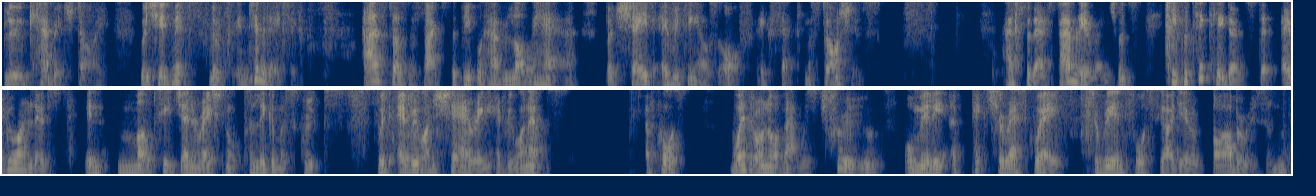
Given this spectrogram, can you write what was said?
blue cabbage dye, which he admits looks intimidating, as does the fact that people have long hair but shave everything else off except moustaches. As for their family arrangements, he particularly notes that everyone lives in multi-generational polygamous groups, with everyone sharing everyone else. Of course, whether or not that was true, or merely a picturesque way to reinforce the idea of barbarism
